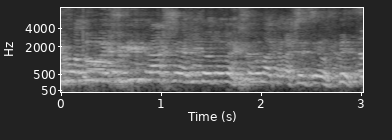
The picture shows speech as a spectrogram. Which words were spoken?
Юла думає, що він краще, а Ліда думає, що вона краще цілується.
